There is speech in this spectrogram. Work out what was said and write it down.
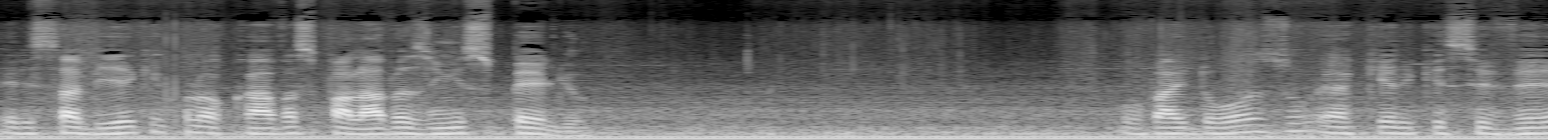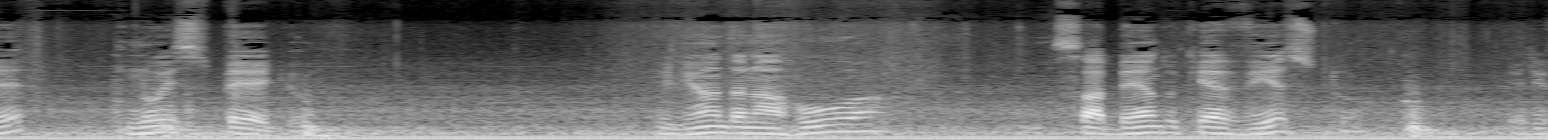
ele sabia que colocava as palavras em espelho. O vaidoso é aquele que se vê no espelho. Ele anda na rua sabendo que é visto, ele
